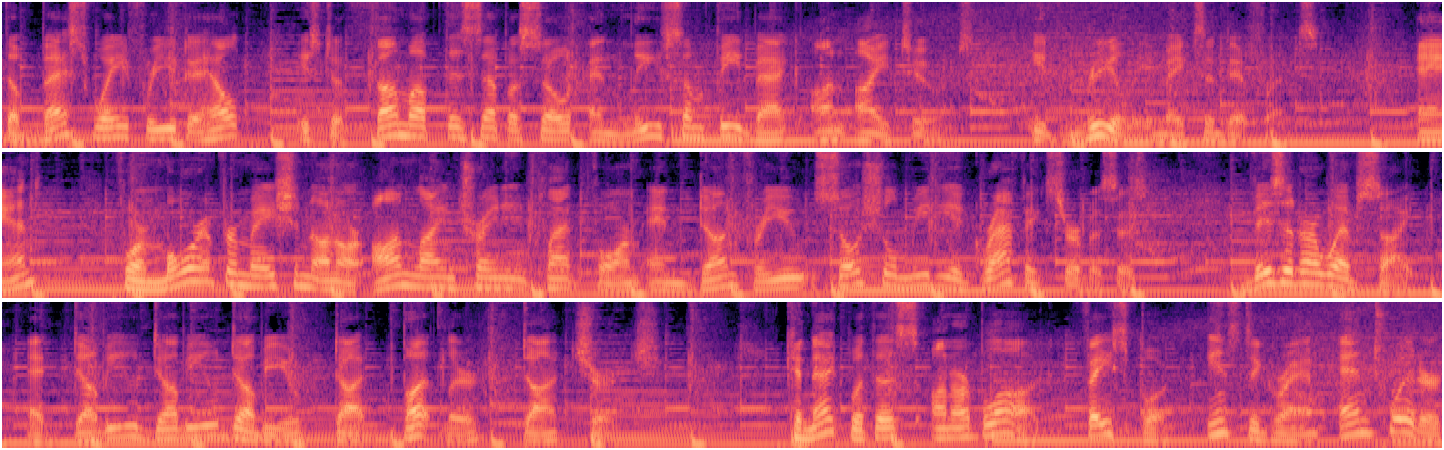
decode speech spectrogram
The best way for you to help is to thumb up this episode and leave some feedback on iTunes. It really makes a difference. And for more information on our online training platform and done for you social media graphic services, visit our website at www.butler.church. Connect with us on our blog, Facebook, Instagram, and Twitter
